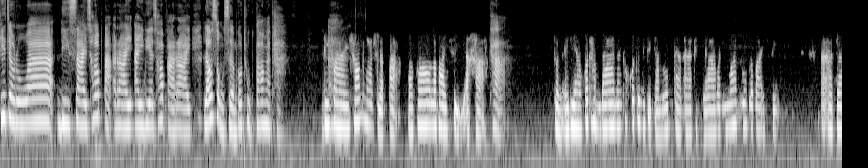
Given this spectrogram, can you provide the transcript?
ที่จะรู้ว่าดีไซน์ชอบอะไรไอเดียชอบอะไร แล้วส่งเสริมเขาถูกต้องอะค่ะ ดีไซน์ชอบงานศิลปะ แล้วก็ระบายสีอะค่ะค่ะ ส่วนไอเดียก็ทำได้นั้นเขาก็จะมีกิจกรรมร่วมกันอาถึงเวลาวันนี้วาดรูประบายสีอาจจะ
